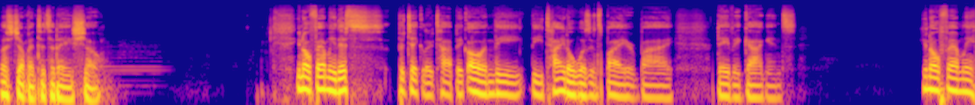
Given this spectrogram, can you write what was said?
Let's jump into today's show. You know, family, this particular topic, oh, and the the title was inspired by David Goggins. You know, family,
